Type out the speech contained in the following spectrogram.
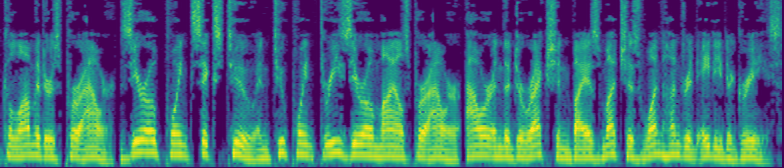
km per hour, 0.62 and 2.30 miles per hour, hour and the direction by as much as 180 degrees.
